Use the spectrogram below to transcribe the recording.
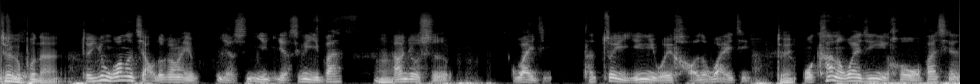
这个不难。对，用光的角度，刚刚也也是一也是个一般。然后就是外景。它最引以为豪的外景，对我看了外景以后，我发现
